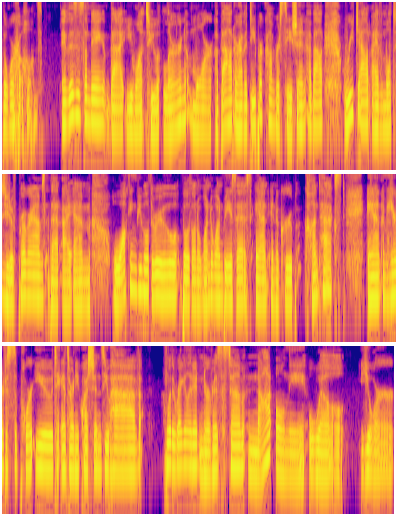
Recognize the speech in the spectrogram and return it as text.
the world. If this is something that you want to learn more about or have a deeper conversation about, reach out. I have a multitude of programs that I am walking people through both on a one to one basis and in a group context. And I'm here to support you, to answer any questions you have. With a regulated nervous system, not only will your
